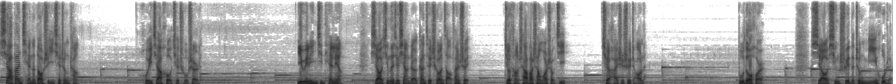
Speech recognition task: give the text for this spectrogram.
下班前呢倒是一切正常，回家后却出事了。因为临近天亮，小星呢就想着干脆吃完早饭睡，就躺沙发上玩手机，却还是睡着了。不多会儿，小星睡得正迷糊着，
